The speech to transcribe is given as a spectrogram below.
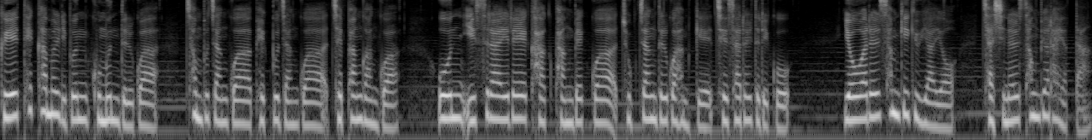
그의 택함을 입은 고문들과 천부장과 백부장과 재판관과 온 이스라엘의 각 방백과 족장들과 함께 제사를 드리고 여호와를 섬기기 위하여 자신을 성별하였다.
